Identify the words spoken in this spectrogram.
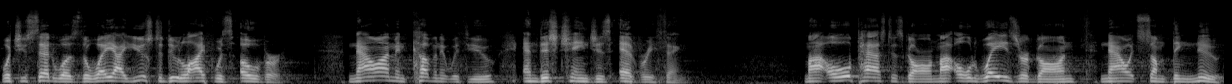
what you said was, the way I used to do life was over. Now I'm in covenant with you, and this changes everything. My old past is gone. My old ways are gone. Now it's something new.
